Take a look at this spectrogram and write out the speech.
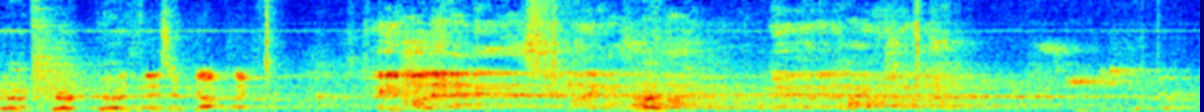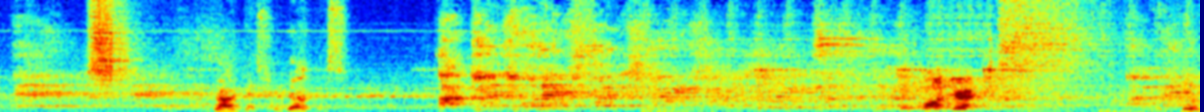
Good. Good, good, good. Good. You got this, you got this. Come on, Jared. Good.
